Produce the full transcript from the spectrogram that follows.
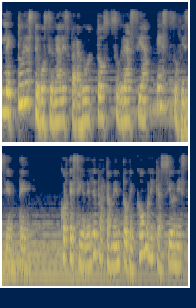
Lecturas devocionales para adultos, su gracia es suficiente. Cortesía del Departamento de Comunicaciones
